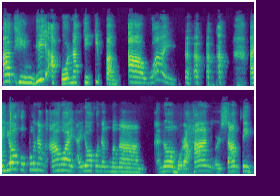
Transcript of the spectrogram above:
At hindi ako nakikipag-away. ayoko po ng away, ayoko ng mga ano, murahan or something.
